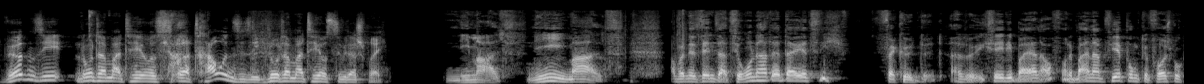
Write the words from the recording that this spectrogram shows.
Würden Sie Lothar Matthäus, oder trauen Sie sich, Lothar Matthäus zu widersprechen? Niemals, niemals. Aber eine Sensation hat er da jetzt nicht verkündet. Also ich sehe die Bayern auch vorne. Die Bayern haben vier Punkte Vorsprung.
